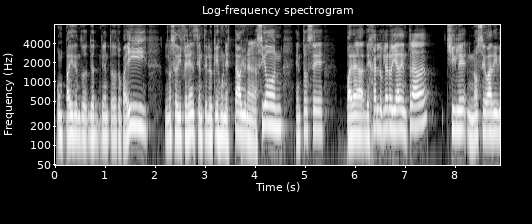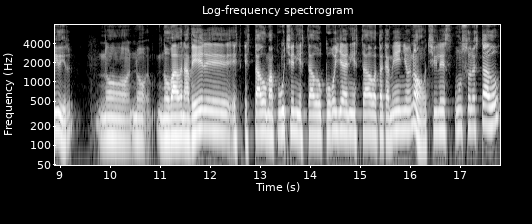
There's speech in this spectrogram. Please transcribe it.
un país dentro de, otro país, no se diferencia entre lo que es un Estado y una nación. Entonces, para dejarlo claro ya de entrada, Chile no se va a dividir, no, no, no van a haber eh, Estado mapuche, ni Estado coya, ni Estado atacameño. No, Chile es un solo Estado,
